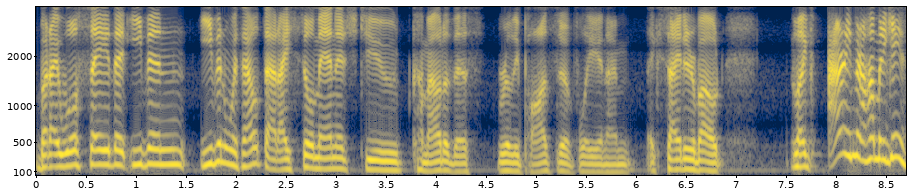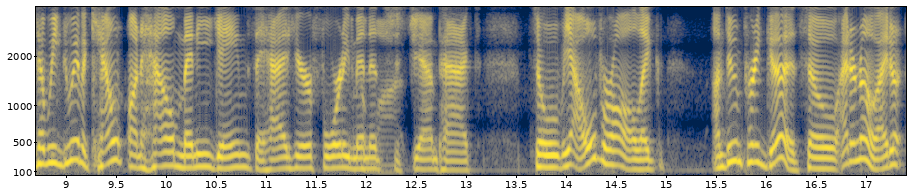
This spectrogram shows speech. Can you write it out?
But I will say that even even without that, I still managed to come out of this really positively, and I'm excited about. Like I don't even know how many games have we. Do we have a count on how many games they had here? Forty a minutes, just jam packed. So yeah, overall, like I'm doing pretty good. So I don't know. I don't.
